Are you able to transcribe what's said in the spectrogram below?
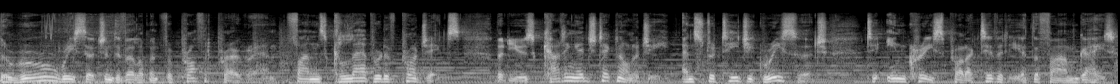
the Rural Research and Development for Profit program funds collaborative projects that use cutting-edge technology and strategic research to increase productivity at the farm gate.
